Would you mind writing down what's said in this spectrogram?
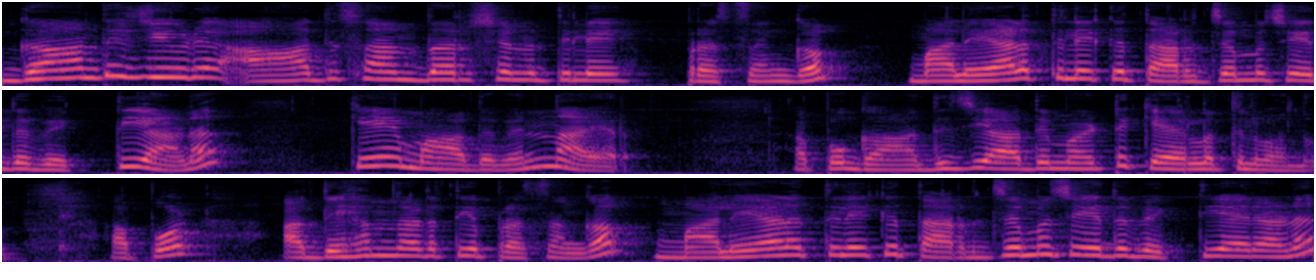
ഗാന്ധിജിയുടെ ആദ്യ സന്ദർശനത്തിലെ പ്രസംഗം മലയാളത്തിലേക്ക് തർജമ ചെയ്ത വ്യക്തിയാണ് കെ. മാധവൻ നായർ. അപ്പോൾ ഗാന്ധിജി ആദ്യമായിട്ട് കേരളത്തിൽ വന്നു. അപ്പോൾ അദ്ദേഹം നടത്തിയ പ്രസംഗം മലയാളത്തിലേക്ക് തർജമ ചെയ്ത വ്യക്തി ആരാണ്?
